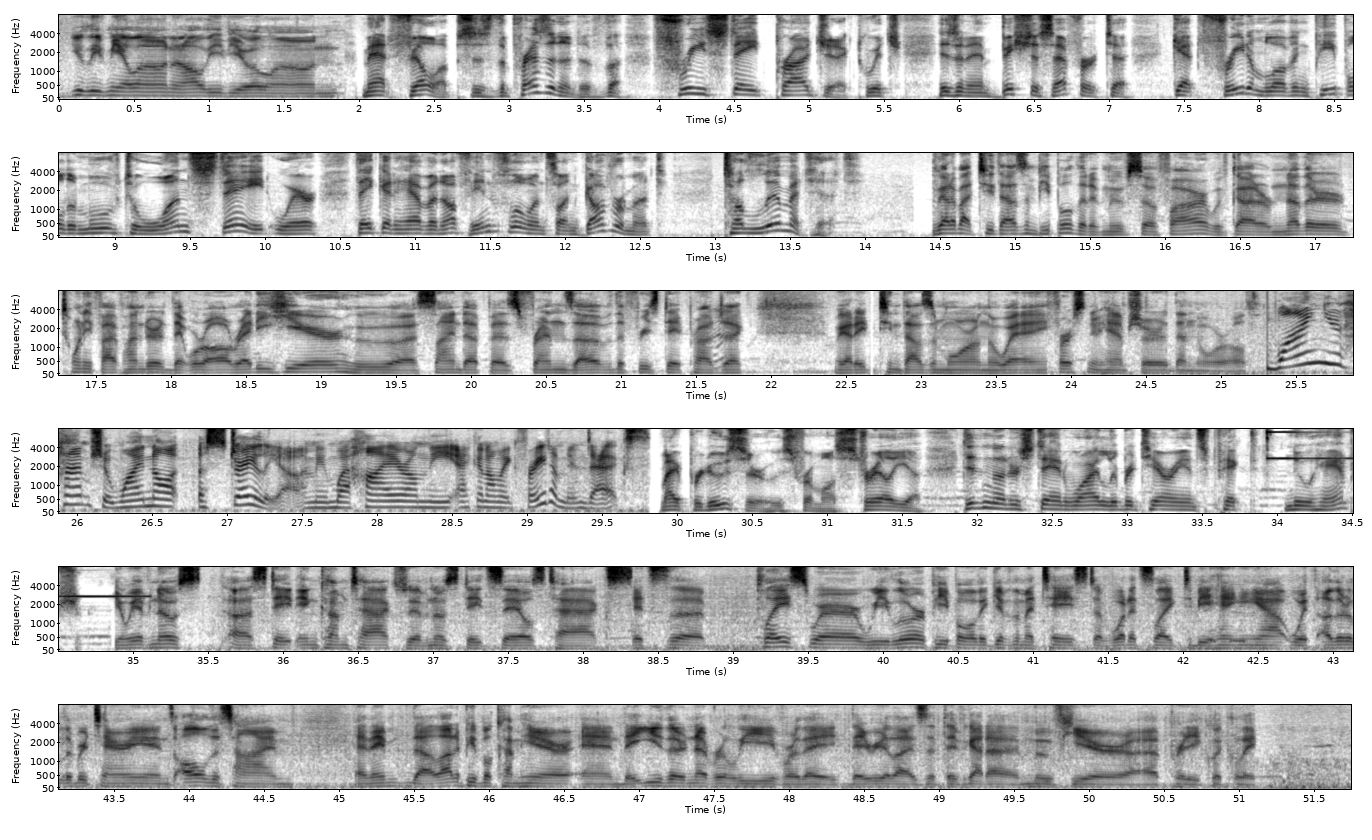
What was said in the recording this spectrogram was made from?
You leave me alone and I'll leave you alone. Matt Phillips is the president of the Free State Project, which is an ambitious effort to get freedom loving people to move to one state where they could have enough influence on government to limit it. We've got about 2,000 people that have moved so far. We've got another 2,500 that were already here who uh, signed up as friends of the Free State Project. We got 18,000 more on the way. First New Hampshire, then the world. Why New Hampshire? Why not Australia? I mean, we're higher on the Economic Freedom Index. My producer, who's from Australia, didn't understand why libertarians picked New Hampshire. You know, we have no uh, state income tax, we have no state sales tax. It's the place where we lure people to give them a taste of what it's like to be hanging out with other libertarians all the time. And they, a lot of people come here and they either never leave or they, they realize that they've got to move here uh, pretty quickly.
